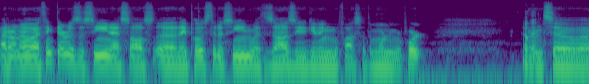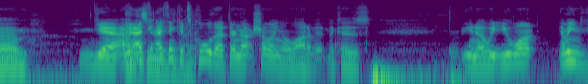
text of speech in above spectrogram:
I don't know. I think there was a scene I saw. Uh, they posted a scene with Zazu giving Mufasa the morning report. Okay. And so, um, yeah, I mean, haven't I, th- I think it's it. cool that they're not showing a lot of it because, you know, we you want. I mean,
